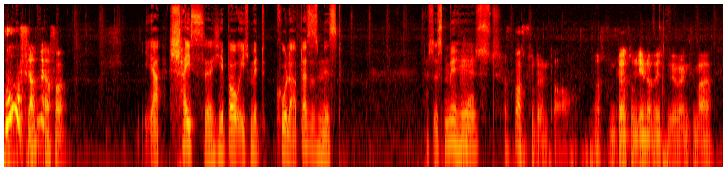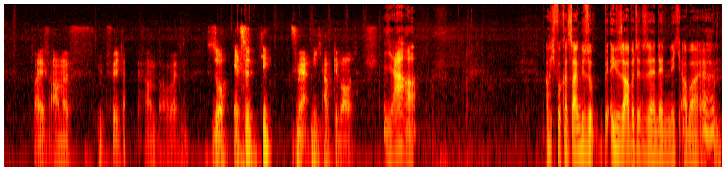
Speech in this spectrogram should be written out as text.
Uh, Flammenwerfer. Ja, scheiße, hier baue ich mit Kohle ab, das ist Mist. Das ist Mist. Was machst du denn da? Das ist ein kleines Problem, da müssen wir irgendwie mal Greifarme mit Filterfarben bearbeiten. So, jetzt wird nichts mehr nicht abgebaut. Ja. Ach, ich wollte gerade sagen, wieso, wieso arbeitet er denn nicht, aber ähm,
